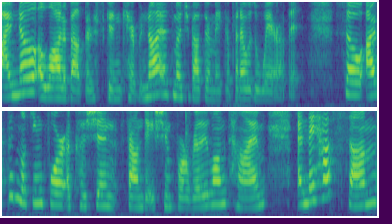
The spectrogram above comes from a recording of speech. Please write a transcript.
I know a lot about their skincare, but not as much about their makeup, but I was aware of it. So I've been looking for a cushion foundation for a really long time, and they have some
